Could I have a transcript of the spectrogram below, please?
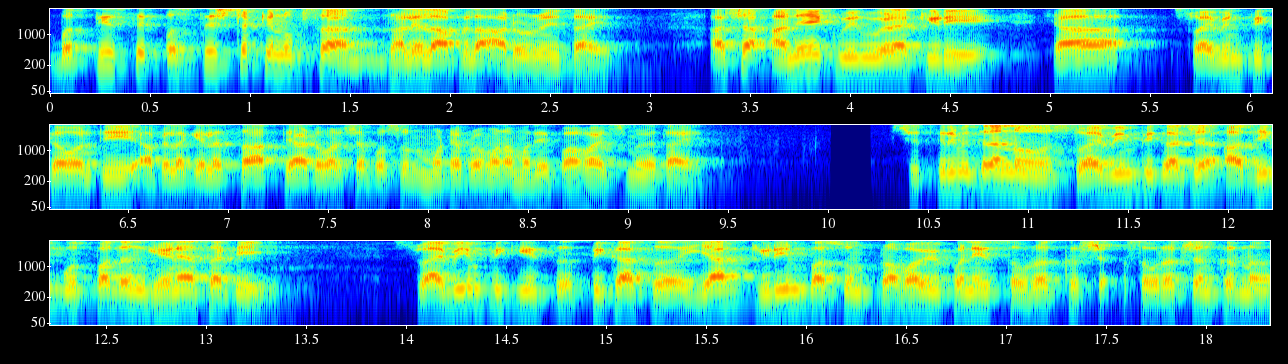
बत्तीस ते पस्तीस टक्के नुकसान झालेलं आपल्याला आढळून येत आहे. अशा अनेक वेगवेगळ्या किडी ह्या सोयाबीन पिकावरती आपल्याला गेल्या सात ते आठ वर्षापासून मोठ्या प्रमाणामध्ये पाहावयास मिळत आहेत. शेतकरी मित्रांनो सोयाबीन पिकाचे अधिक उत्पादन घेण्यासाठी सोयाबीन पिकीचं पिकाचं या किडींपासून प्रभावीपणे संरक्ष संरक्षण करणं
